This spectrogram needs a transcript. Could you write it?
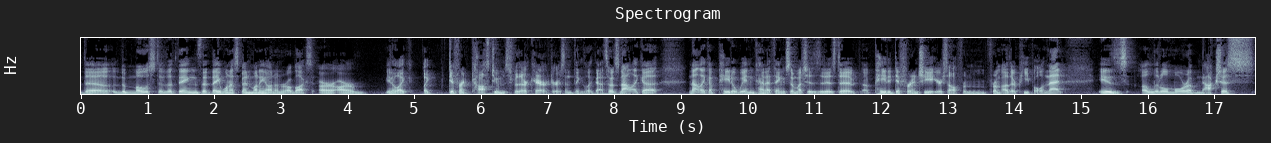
the the most of the things that they want to spend money on on Roblox are are you know like like different costumes for their characters and things like that. So it's not like a not like a pay to win kind of thing so much as it is to uh, pay to differentiate yourself from from other people, and that is a little more obnoxious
